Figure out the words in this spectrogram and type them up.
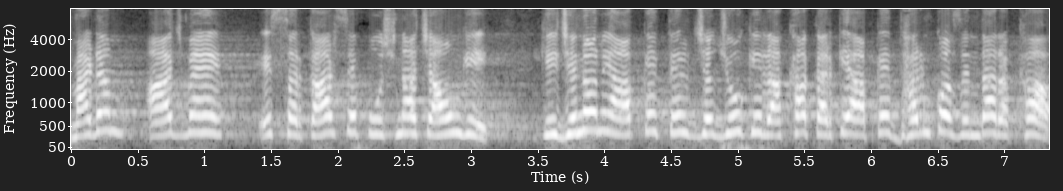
मैडम, आज मैं इस सरकार से पूछना चाहूँगी कि जिन्होंने आपके तिलक जंजों की राखा करके आपके धर्म को ज़िंदा रखा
